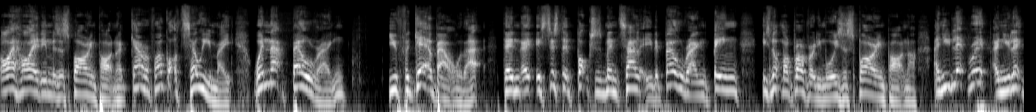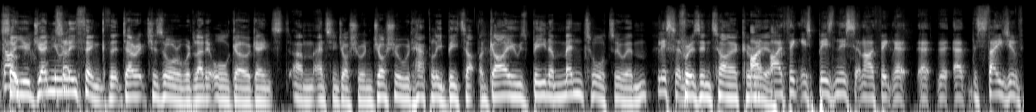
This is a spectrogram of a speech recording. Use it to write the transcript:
I hired him as a sparring partner. Gareth, I've got to tell you, mate, when that bell rang, you forget about all that. Then it's just a boxer's mentality. The bell rang, bing. He's not my brother anymore. He's a sparring partner, and you let rip and you let go. so you genuinely So- think that Derek Chisora would let it all go against um, Anthony Joshua, and Joshua would happily beat up a guy who's been a mentor to him Listen, for his entire career? I, I think it's business, and I think that at the, at the stage of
